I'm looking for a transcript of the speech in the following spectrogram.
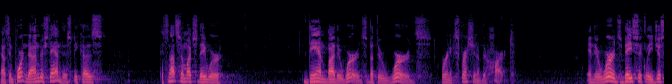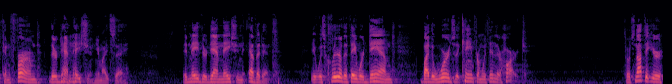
Now, it's important to understand this because it's not so much they were damned by their words, but their words were an expression of their heart. And their words basically just confirmed their damnation, you might say. It made their damnation evident. It was clear that they were damned by the words that came from within their heart. So it's not that you're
